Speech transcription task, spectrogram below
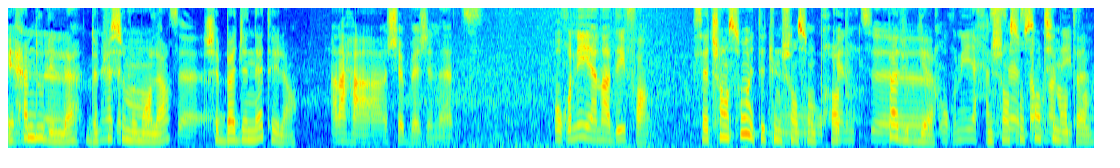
Et hamdoulillah, depuis ce moment-là, Shebba Janet est là. Cette chanson était une chanson propre, pas vulgaire, une chanson sentimentale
